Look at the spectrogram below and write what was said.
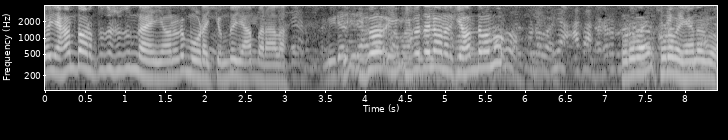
তো এখন তো অনত তো সুযোগ নাই অনর মোড়া কেম তো ইয়াম বানালা ইগো ইগো তাইলে অনর কি হন দে মামু? ছোট ভাই ছোট ভাই কেন গো?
